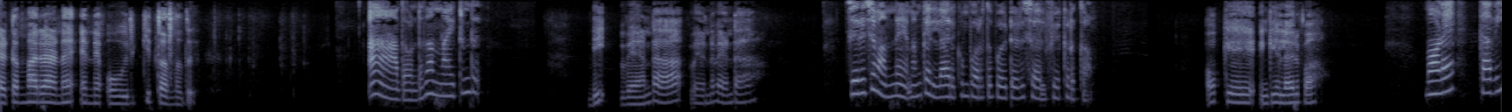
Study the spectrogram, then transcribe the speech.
ഏട്ടന്മാരാണ് എന്നെ ഒരുക്കി തന്നത്. അതുകൊണ്ട് നന്നായിട്ടുണ്ട്. ഡി വേണ്ട വേണ്ട വേണ്ട. ചെറിച്ച് വന്നേ നമുക്ക് എല്ലാവർക്കും പുറത്ത് പോയിട്ട് ഒരു സെൽഫി ഒക്കെ എടുക്കാം. ഓക്കെ എങ്കിൽ എല്ലാവരും വാ. മോളെ കവി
